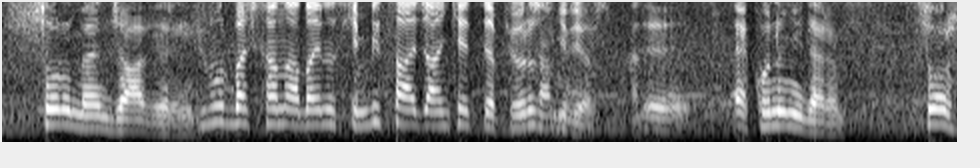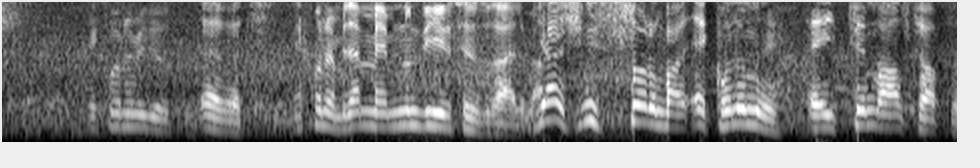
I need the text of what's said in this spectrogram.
sorun ben cevap vereyim. Cumhurbaşkanı adayınız kim? Biz sadece anket yapıyoruz, gidiyoruz. E, ekonomi derim. Sor. Ekonomi diyorsunuz. Evet. Ekonomiden memnun değilsiniz galiba. Ya şimdi siz sorun bak ekonomi, eğitim, altyapı.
